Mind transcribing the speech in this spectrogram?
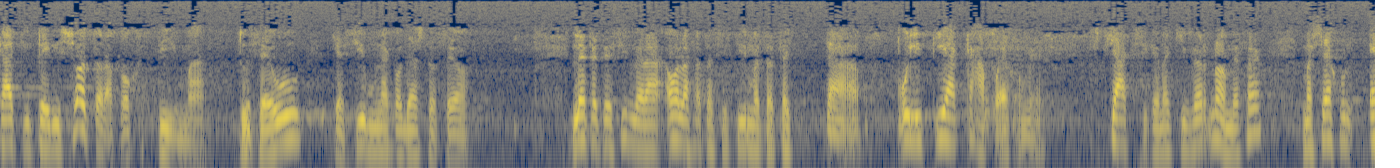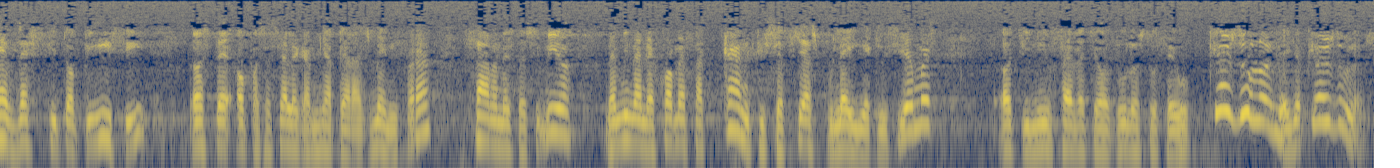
κάτι περισσότερο από χτήμα του Θεού και ας ήμουνα κοντά στο Θεό. Βλέπετε σήμερα όλα αυτά τα συστήματα τα, τα πολιτιακά που έχουμε φτιάξει και να κυβερνόμεθα μας έχουν ευαισθητοποιήσει ώστε όπως σας έλεγα μια περασμένη φορά φτάνουμε στο σημείο να μην ανεχόμεθα καν τις ευχές που λέει η Εκκλησία μας ότι μην φεύγεται ο δούλος του Θεού ποιος δούλος λέει για ποιος δούλος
